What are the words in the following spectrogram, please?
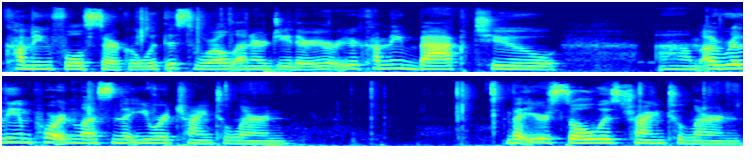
coming full circle with this world energy there. You're, you're coming back to um, a really important lesson that you were trying to learn, that your soul was trying to learn.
